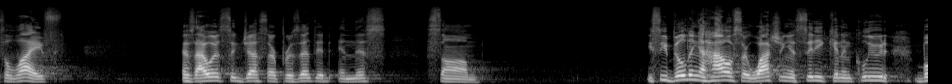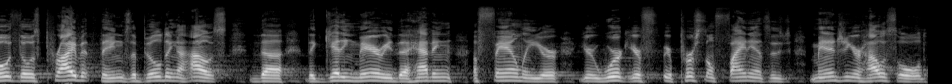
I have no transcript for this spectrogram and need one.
to life, as I would suggest are presented in this psalm. You see, building a house or watching a city can include both those private things, the building a house, the, the getting married, the having a family, your, your work, your, your personal finances, managing your household,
